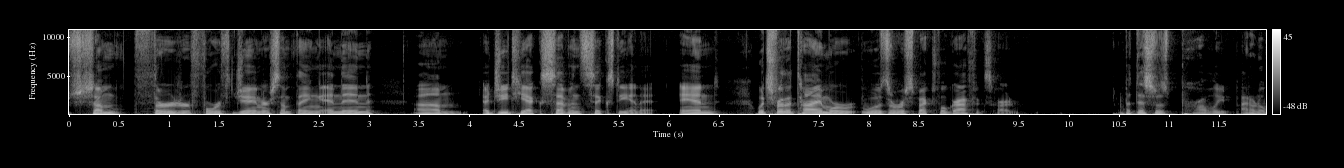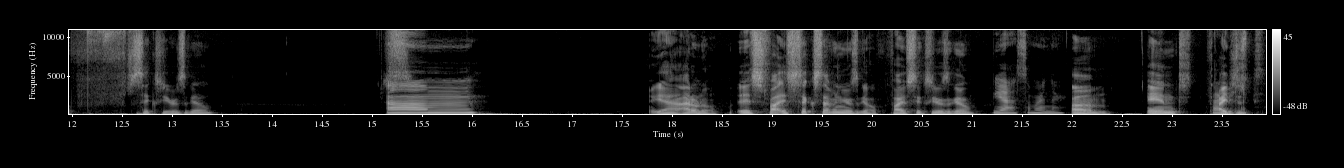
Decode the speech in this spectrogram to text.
some third or fourth gen or something, and then um, a GTX 760 in it, and which for the time were was a respectful graphics card. But this was probably I don't know f- six years ago. Um, Yeah, I don't know. It's five, six, seven years ago, five, six years ago. yeah, somewhere in there. Um, and Five I just six.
